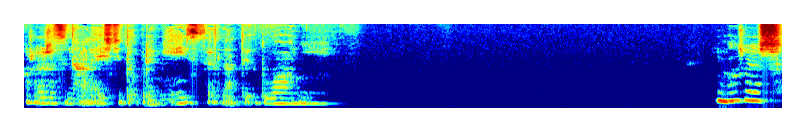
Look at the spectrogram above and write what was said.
Możesz znaleźć dobre miejsce dla tych dłoni. I możesz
